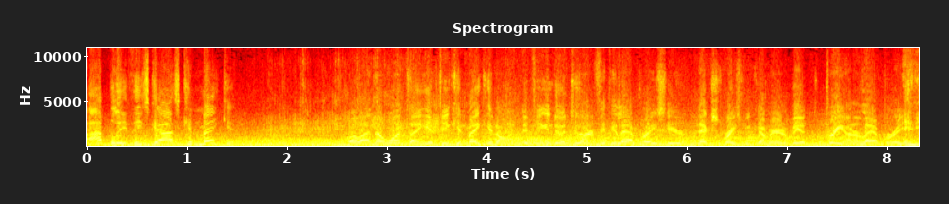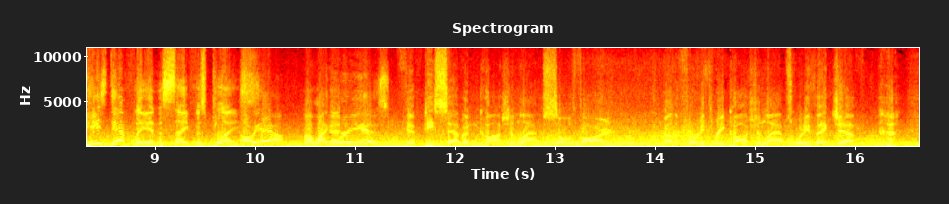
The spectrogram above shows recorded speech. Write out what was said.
I believe these guys can make it. Well, I know one thing. If you can make it on, if you can do a 250 lap race here, next race we come here, it'll be a 300 lap race. And he's definitely in the safest place. Oh yeah, I like where he is. 57 caution laps so far. Another 43 caution laps. What do you think, Jeff?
